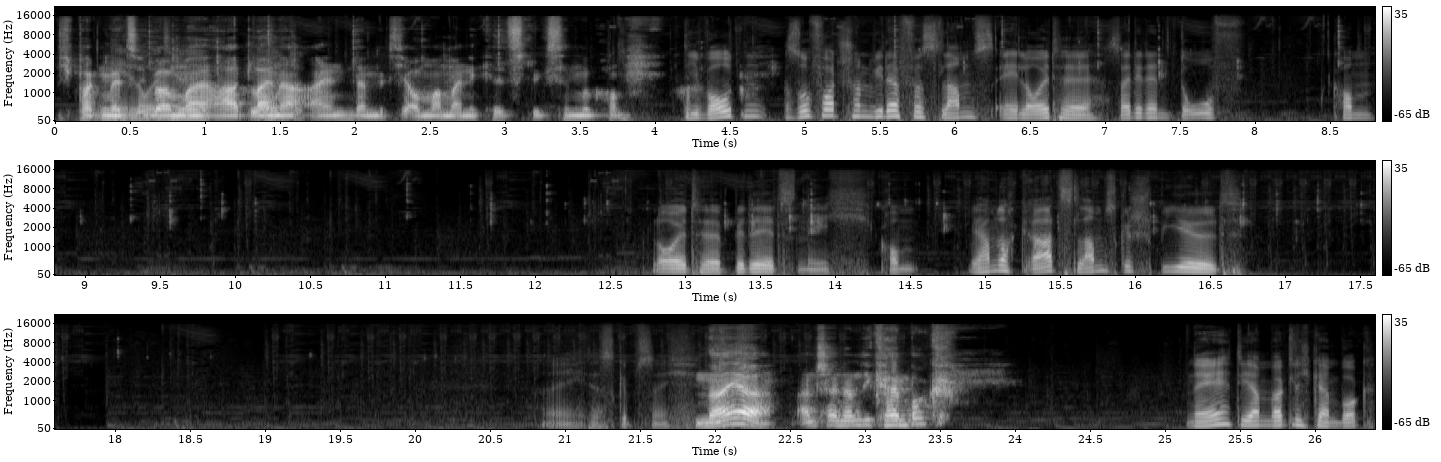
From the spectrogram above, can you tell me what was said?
Ich packe mir jetzt Leute, über mal Hardliner ein, damit ich auch mal meine Killstreaks hinbekomme. Die voten sofort schon wieder für Slums. Ey, Leute, seid ihr denn doof? Komm. Leute, bitte jetzt nicht. Komm, wir haben doch gerade Slums gespielt. Ey, das gibt's nicht. Naja, anscheinend haben die keinen Bock. Nee, die haben wirklich keinen Bock.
